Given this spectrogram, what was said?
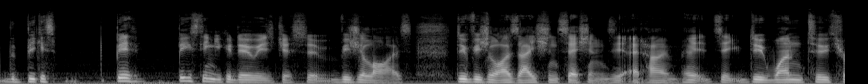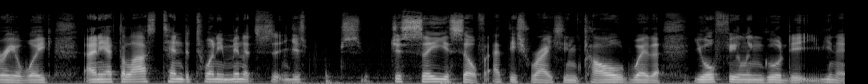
the biggest biggest thing you could do is just visualize, do visualization sessions at home. It's, do one, two, three a week, and you have to last ten to twenty minutes, and just just see yourself at this race in cold weather. You're feeling good, you know.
